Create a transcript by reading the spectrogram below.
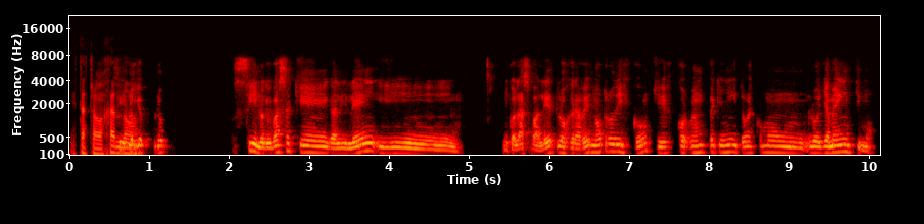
Estás trabajando... Sí lo, que, sí, lo que pasa es que Galilei y Nicolás Ballet los grabé en otro disco, que es un pequeñito, es como un, lo llamé íntimo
